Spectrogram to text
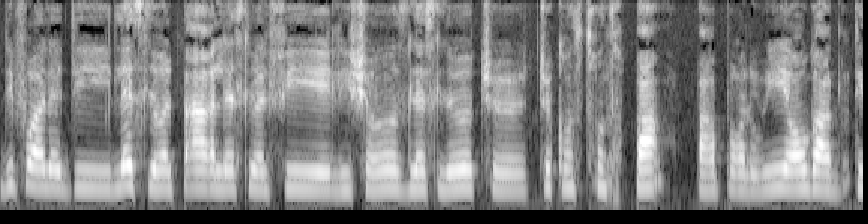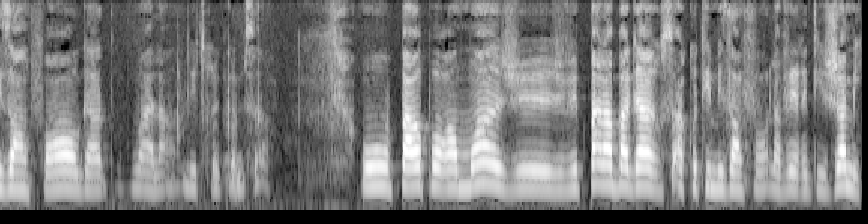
Des fois, elle a dit, laisse-le, elle parle, laisse-le, elle fait les choses, laisse-le, tu ne te concentres pas par rapport à lui, regarde tes enfants, regarde, voilà, des trucs comme ça. Ou par rapport à moi, je ne vais pas à la bagarre à côté de mes enfants, la vérité, jamais.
